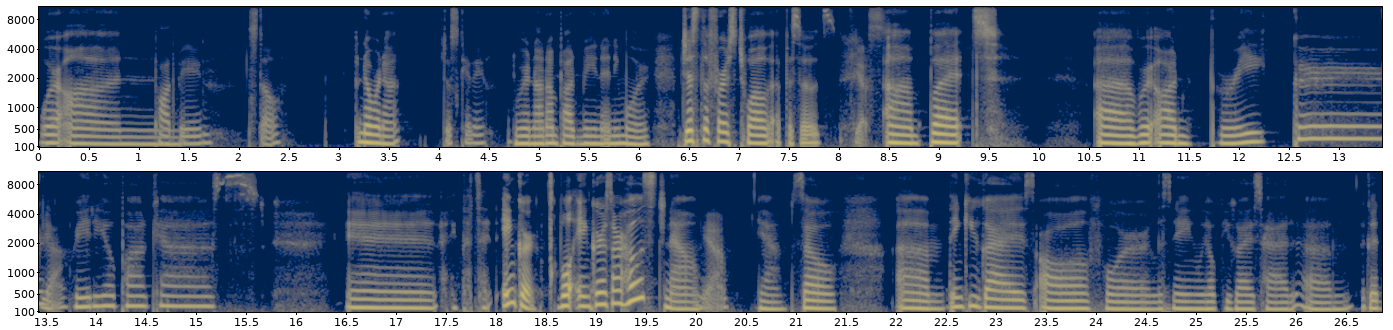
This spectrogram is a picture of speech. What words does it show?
we're on Podbean still. No, we're not. Just kidding. We're not on Podbean anymore. Just the first 12 episodes. Yes. Um but on Breaker yeah. radio podcast. And I think that's it. Anchor. Well, Anchor is our host now. Yeah. Yeah. So um thank you guys all for listening. We hope you guys had um a good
